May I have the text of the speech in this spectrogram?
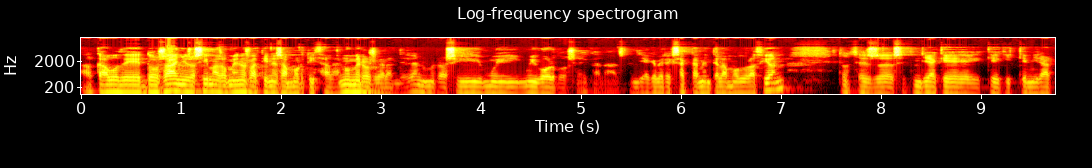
al cabo de dos años así más o menos la tienes amortizada. Números grandes, ¿eh? números así muy, muy gordos. ¿eh? tendría que ver exactamente la modulación, entonces eh, se tendría que, mirar.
